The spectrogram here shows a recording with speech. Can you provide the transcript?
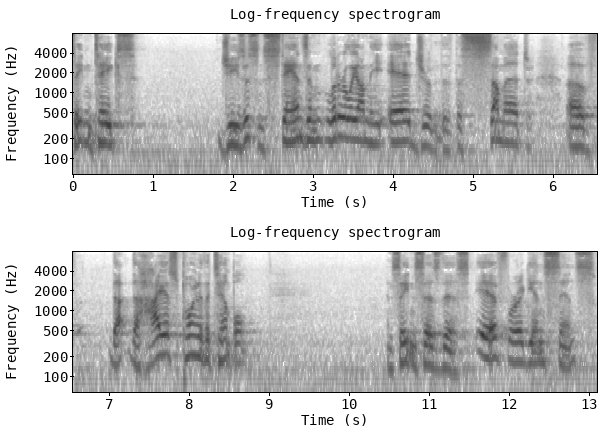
Satan takes Jesus and stands him literally on the edge or the, the summit of the, the highest point of the temple. And Satan says this If, or again, since,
